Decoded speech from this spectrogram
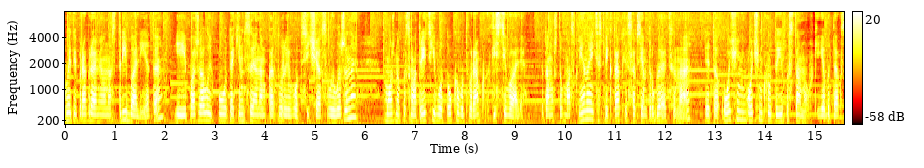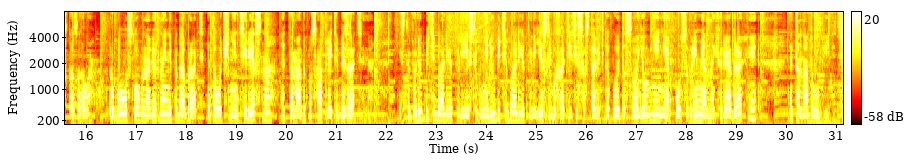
В этой программе у нас три балета, и, пожалуй, по таким ценам, которые вот сейчас выложены, можно посмотреть его только вот в рамках фестиваля. Потому что в Москве на эти спектакли совсем другая цена. Это очень-очень крутые постановки, я бы так сказала. Другого слова, наверное, не подобрать. Это очень интересно, это надо посмотреть обязательно. Если вы любите балет, или если вы не любите балет, или если вы хотите составить какое-то свое мнение по современной хореографии, это надо увидеть.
